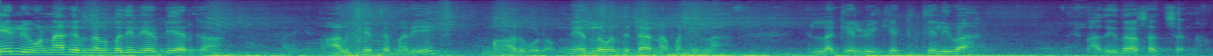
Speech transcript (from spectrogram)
கேள்வி ஒன்றாக இருந்தாலும் பதில் எப்படியா இருக்கான் ஆளுக்கு ஏற்ற மாதிரி மாறுபடும். நேரில் வந்துட்டா என்ன பண்ணிடலாம்? எல்லா கேள்வியும் கேட்டு தெளிவாக அதுக்கு தான் சத் சங்கம்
